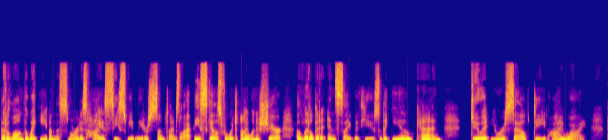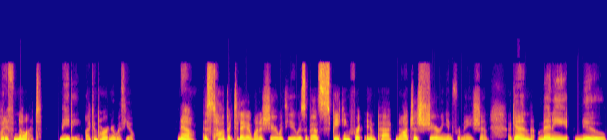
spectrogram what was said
that along the way, even the smartest, highest C suite leaders sometimes lack these skills for which I want to share a little bit of insight with you so that you can do it yourself DIY. But if not, maybe I can partner with you. Now, this topic today I want to share with you is about speaking for impact, not just sharing information. Again, many new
